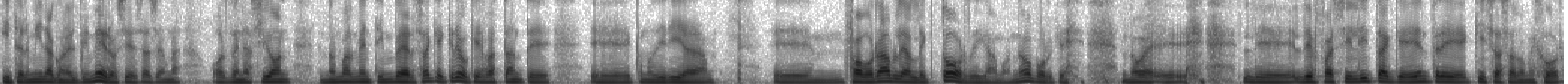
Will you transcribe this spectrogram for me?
y termina con el primero, o sea, se hace una ordenación normalmente inversa, que creo que es bastante, como diría, eh, favorable al lector, digamos, ¿no? porque no, eh, le, facilita que entre quizás a lo mejor,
